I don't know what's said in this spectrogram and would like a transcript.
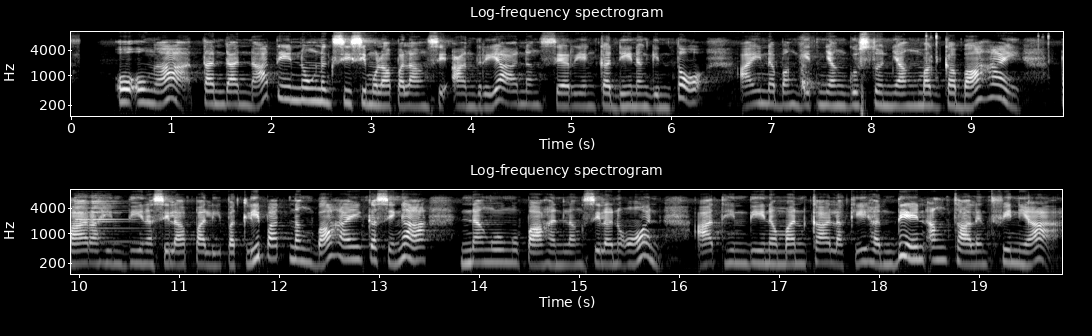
Oo nga, tandaan natin nung nagsisimula pa lang si Andrea ng seryeng Kadinang Ginto ay nabanggit niyang gusto niyang magkabahay para hindi na sila palipat-lipat ng bahay kasi nga nangungupahan lang sila noon at hindi naman kalakihan din ang talent fee niya.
